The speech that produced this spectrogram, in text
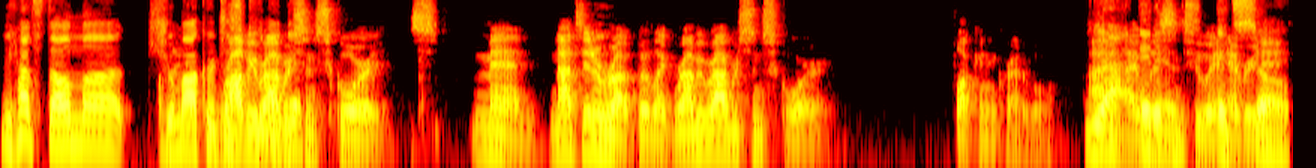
you have Thelma Oh. Schoonmaker just Robbie it. Score. Man, not to interrupt, but like Robbie Robertson's score, fucking incredible. Yeah, I it listen is. to it It's every day. so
